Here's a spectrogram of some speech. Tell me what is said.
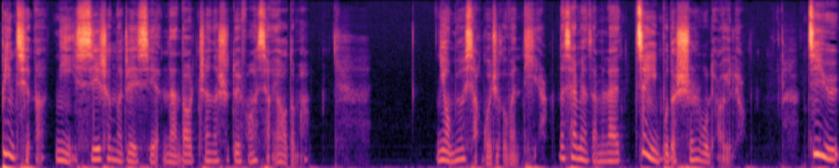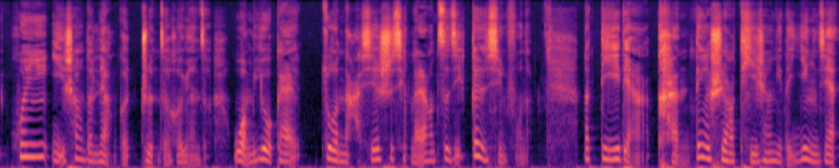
并且呢，你牺牲的这些，难道真的是对方想要的吗？你有没有想过这个问题啊？那下面咱们来进一步的深入聊一聊，基于婚姻以上的两个准则和原则，我们又该做哪些事情来让自己更幸福呢？那第一点啊，肯定是要提升你的硬件，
